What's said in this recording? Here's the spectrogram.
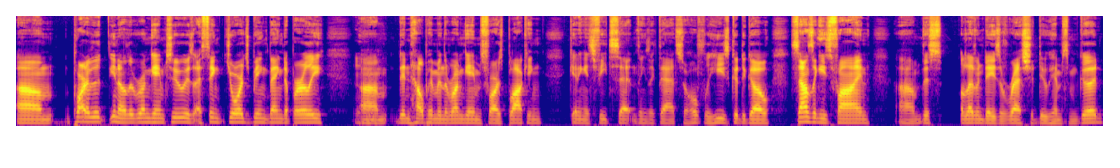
Um, part of the you know the run game too is I think George being banged up early um, didn't help him in the run game as far as blocking, getting his feet set, and things like that. So hopefully he's good to go. Sounds like he's fine. Um, this 11 days of rest should do him some good.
